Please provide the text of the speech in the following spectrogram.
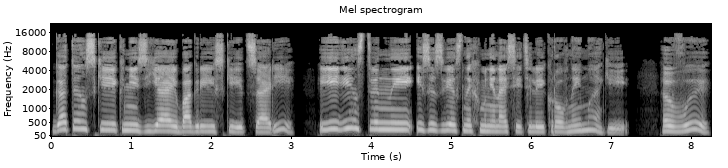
«гатенские князья и багрийские цари — единственные из известных мне носителей кровной магии. Вы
